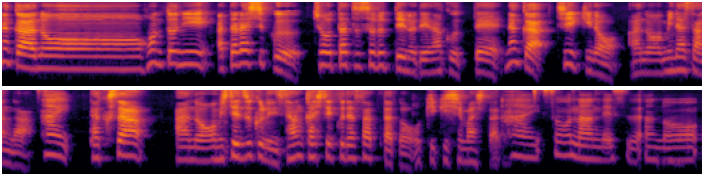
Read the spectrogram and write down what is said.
なんかあのー本当に新しく調達するっていうのでなくって、なんか地域のあの皆さんがはい。たくさんあのお店作りに参加してくださったとお聞きしました。はい、そうなんです。あの、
